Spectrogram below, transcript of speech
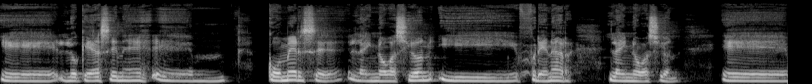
eh, lo que hacen es comerse la innovación y frenar la innovación. Eh,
